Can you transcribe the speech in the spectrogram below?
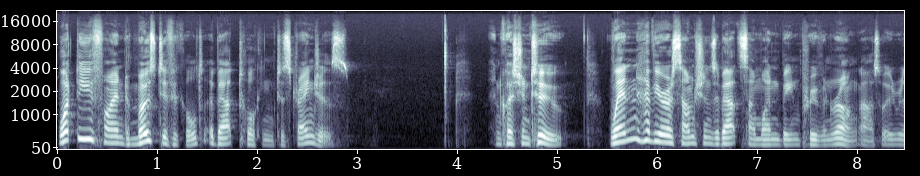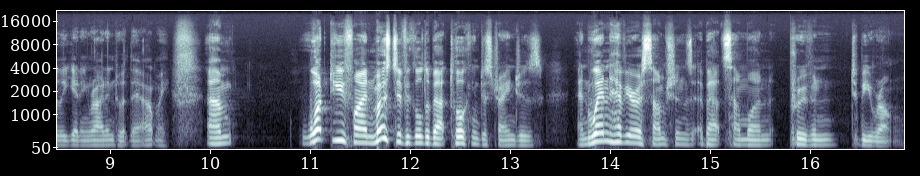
What do you find most difficult about talking to strangers? And question two When have your assumptions about someone been proven wrong? Oh, so we're really getting right into it there, aren't we? Um, what do you find most difficult about talking to strangers? And when have your assumptions about someone proven to be wrong?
